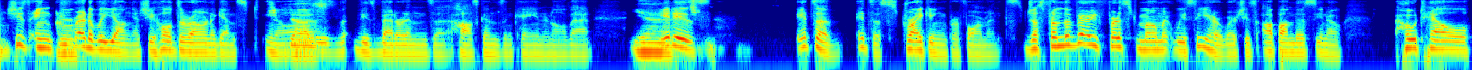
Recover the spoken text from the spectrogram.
she's incredibly young and she holds her own against you know these these veterans, uh, Hoskins and Caine and all that. Yeah, It is. It's a it's a striking performance just from the very first moment we see her, where she's up on this you know hotel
